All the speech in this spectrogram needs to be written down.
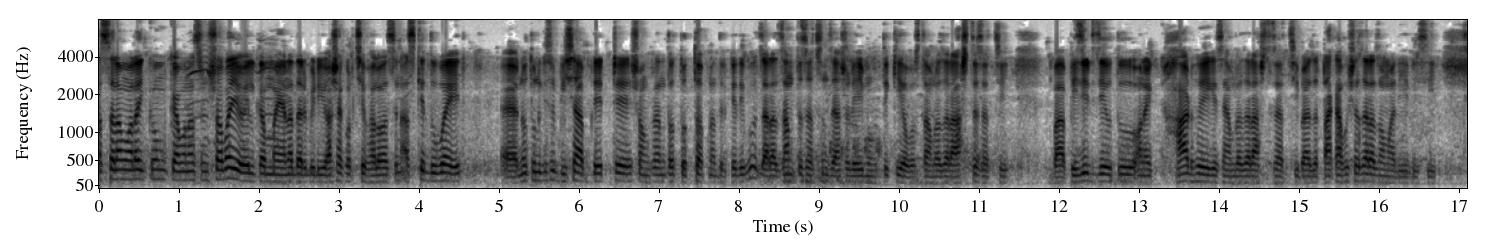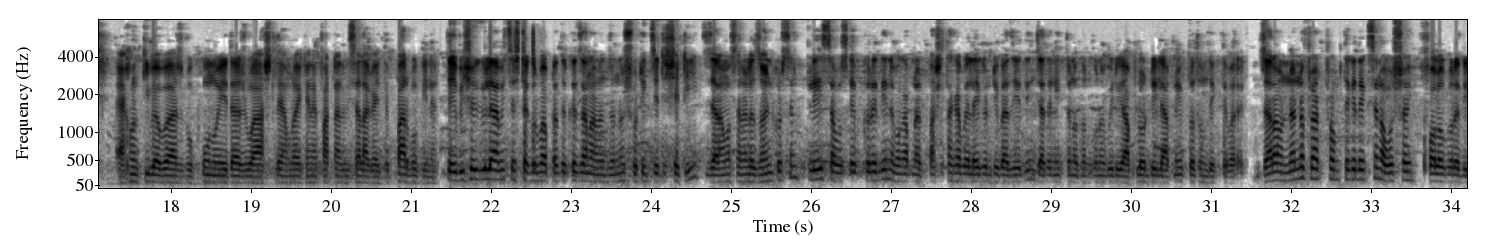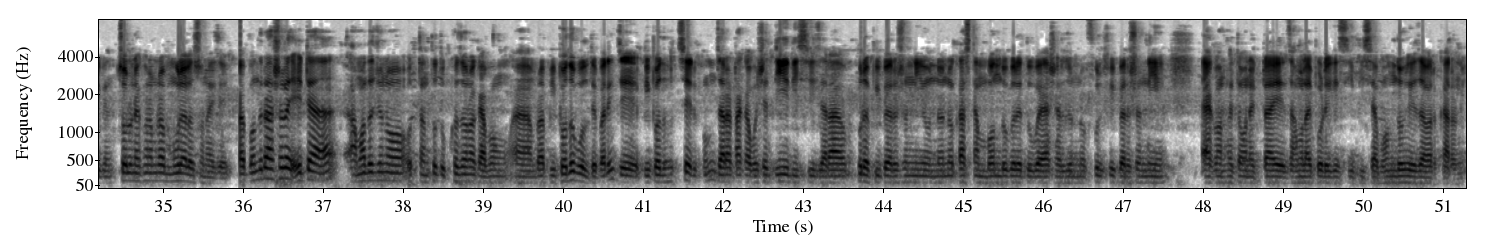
আসসালামু আলাইকুম, কেমন আছেন সবাই? ওয়েলকাম মাই আনাদার ভিডিও আশা করছি ভালো আছেন। আজকে দুবাইয়ের নতুন কিছু ভিসা আপডেট সংক্রান্ত তথ্য আপনাদেরকে দিব। যারা জানতে চাচ্ছেন যে আসলে এই মুহূর্তে কী অবস্থা, আমরা যারা আসতে চাচ্ছি বা ভিজিট যেহেতু অনেক হার্ড হয়ে গেছে, আমরা যারা আসতে চাচ্ছি বা টাকা পয়সা যারা জমা দিয়ে দিছি, এখন কীভাবে আসব, কোন ওয়েতে আসব, আসলে আমরা এখানে পার্টনার ভিসা লাগাইতে পারব কিনা? তো এই বিষয়গুলো আমি চেষ্টা করব আপনাদেরকে জানানোর জন্য। সঠিক যেটি সেটি, যারা আমার চ্যানেলে জয়েন করছেন প্লিজ সাবস্ক্রাইব করে দিন এবং আপনার পাশে থাকা বেল আইকনটি বাজিয়ে দিন, যাতে নিত্য নতুন কোনো ভিডিও আপলোড দিলে আপনি প্রথম দেখতে পারেন। যারা অন্যান্য প্ল্যাটফর্ম থেকে দেখছেন, অবশ্যই ফলো করে দিবেন। চলুন এখন আমরা মূল আলোচনায় যাই। বন্ধুরা, আসলে এটা আমাদের জন্য অত্যন্ত দুঃখজনক এবং আমরা বিপদও বলতে পারি যে বিপদ হচ্ছে এরকম যারা টাকা পয়সা দিয়ে দিছি, যারা পুরো প্রিপারেশন নিয়ে অন্যান্য কাজকাম বন্ধ করে দুবাই আসার জন্য ফুল প্রিপারেশন নিয়ে, এখন হয়তো অনেকটাই ঝামেলায় পড়ে গেছি ভিসা বন্ধ হয়ে যাওয়ার কারণে।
